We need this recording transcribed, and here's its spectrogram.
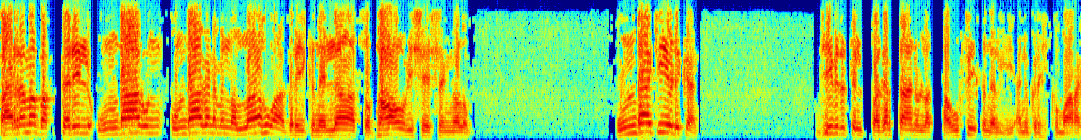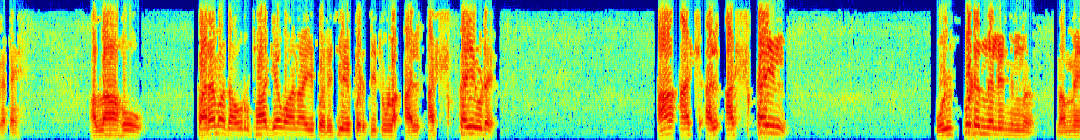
പരമഭക്തരിൽ ഉണ്ടാകും ഉണ്ടാകണമെന്ന് അള്ളാഹു ആഗ്രഹിക്കുന്ന എല്ലാ സ്വഭാവ വിശേഷങ്ങളും ഉണ്ടാക്കിയെടുക്കാൻ ജീവിതത്തിൽ പകർത്താനുള്ള തൗഫീക്ക് നൽകി അനുഗ്രഹിക്കുമാറാകട്ടെ. അള്ളാഹു പരമ ദൗർഭാഗ്യവാനായി പരിചയപ്പെടുത്തിയിട്ടുള്ള അൽ അഷ്കയുടെ ആ അഷ് അൽ അഷ്കയിൽ ഉൾപ്പെടുന്നതിൽ നിന്ന് നമ്മെ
